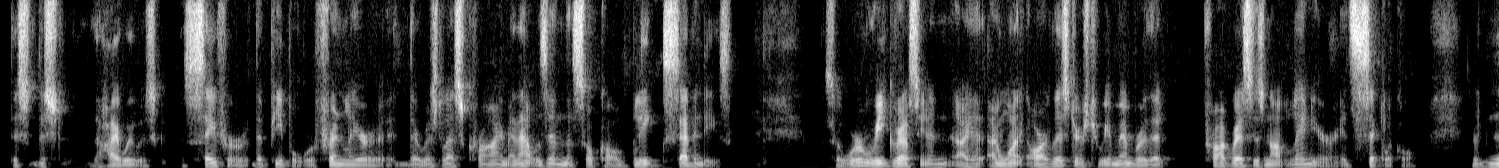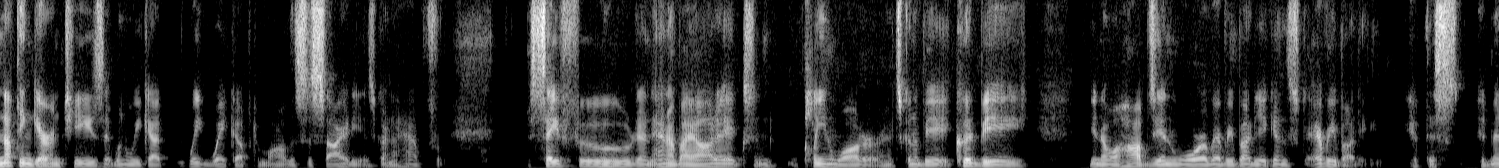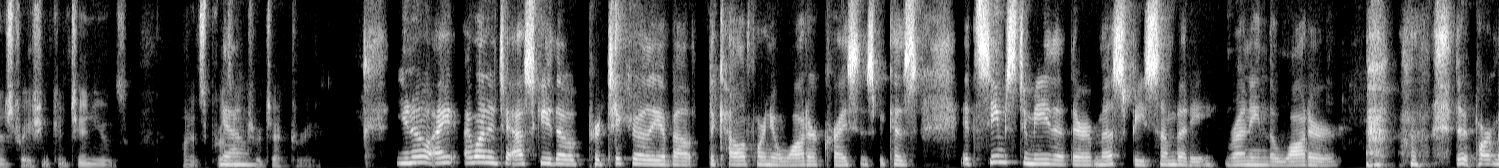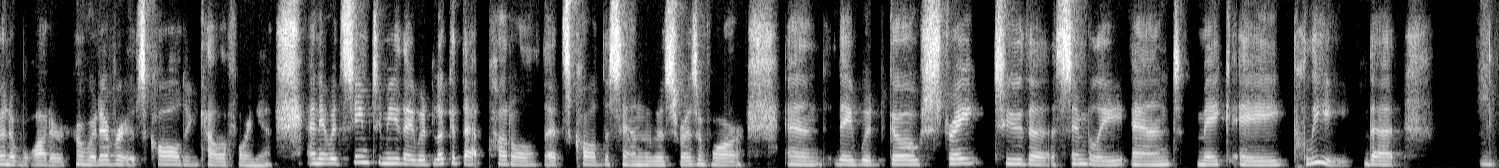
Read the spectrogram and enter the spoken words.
this this the highway was safer. The people were friendlier. There was less crime, and that was in the so-called bleak 70s. So we're regressing, and I, I want our listeners to remember that progress is not linear; it's cyclical. There's nothing guarantees that when we got we wake up tomorrow, the society is going to have safe food and antibiotics and clean water. And it's going to be, it could be, you know, a Hobbesian war of everybody against everybody if this administration continues on its present yeah. trajectory. You know, I, I wanted to ask you, though, particularly about the California water crisis, because it seems to me that there must be somebody running the water the Department of Water or whatever it's called in California. And it would seem to me they would look at that puddle that's called the San Luis Reservoir and they would go straight to the assembly and make a plea that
